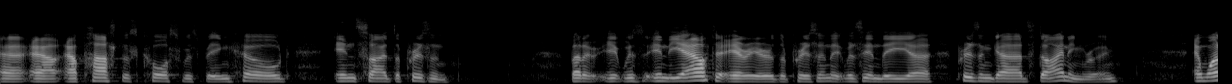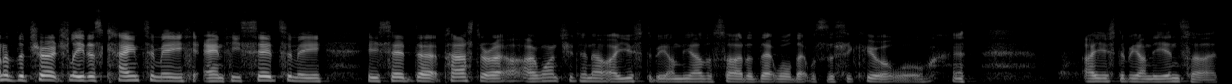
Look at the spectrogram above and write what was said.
Uh, our, our pastor's course was being held inside the prison. But it, it, was in the outer area of the prison, it was in the uh, prison guard's dining room. And one of the church leaders came to me and he said to me, he said, uh, Pastor, I, I, want you to know I used to be on the other side of that wall. That was the secure wall. I used to be on the inside.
